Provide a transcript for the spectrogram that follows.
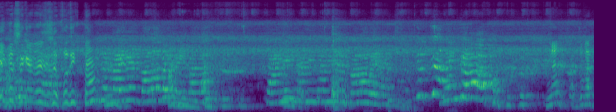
এই কাছে কেন দিছে প্রদীপটা না জোগাড়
